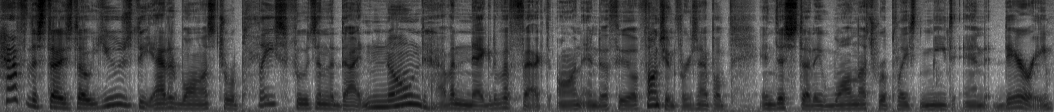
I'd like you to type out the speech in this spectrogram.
Half of the studies, though, used the added walnuts to replace foods in the diet known to have a negative effect on endothelial function. For example, in this study, walnuts replaced meat and dairy,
